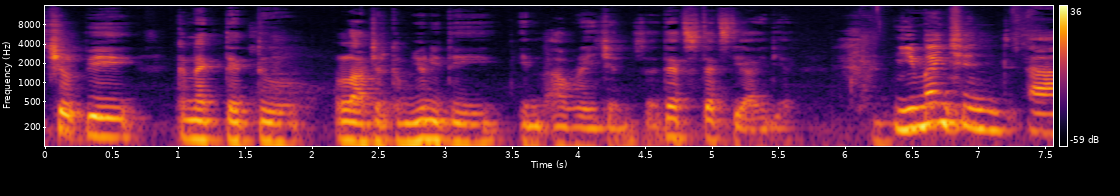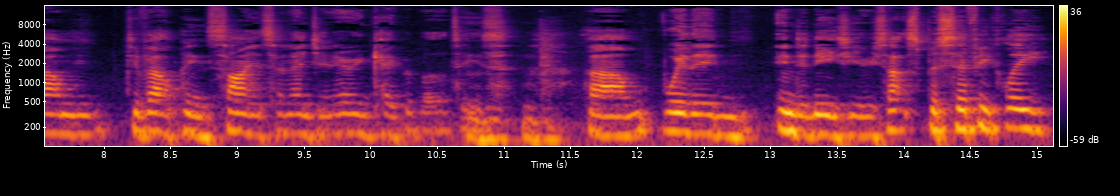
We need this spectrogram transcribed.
should be connected to a larger community in our region. So that's that's the idea. You mentioned um, developing science and engineering capabilities um, within Indonesia. Is that specifically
